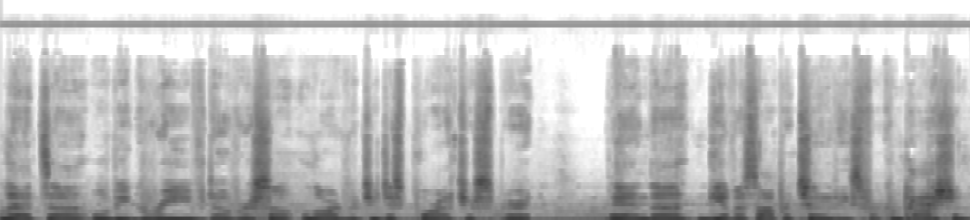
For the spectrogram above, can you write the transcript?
that uh, will be grieved over. So, Lord, would you just pour out your spirit and uh, give us opportunities for compassion?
